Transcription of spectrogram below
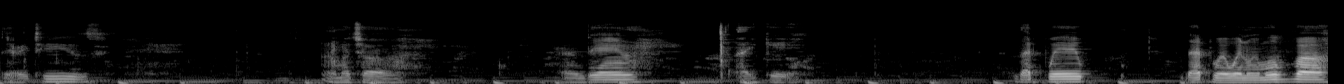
There it is. Armature. And then IK that way that way when we move uh,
